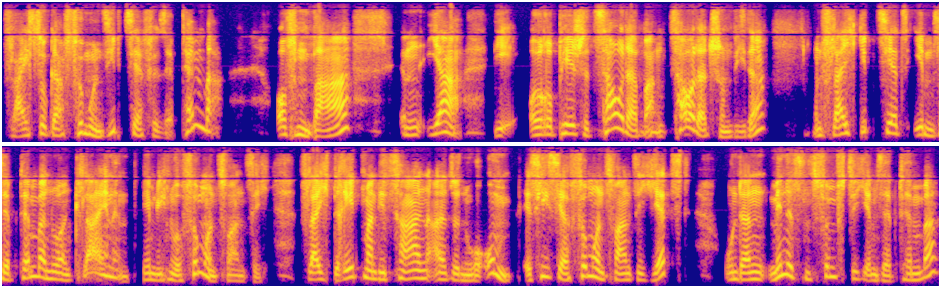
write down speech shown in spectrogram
vielleicht sogar 75er für September? Offenbar, ähm, ja, die Europäische Zauderbank zaudert schon wieder. Und vielleicht gibt's jetzt im September nur einen kleinen, nämlich nur 25. Vielleicht dreht man die Zahlen also nur um. Es hieß ja 25 jetzt und dann mindestens 50 im September.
